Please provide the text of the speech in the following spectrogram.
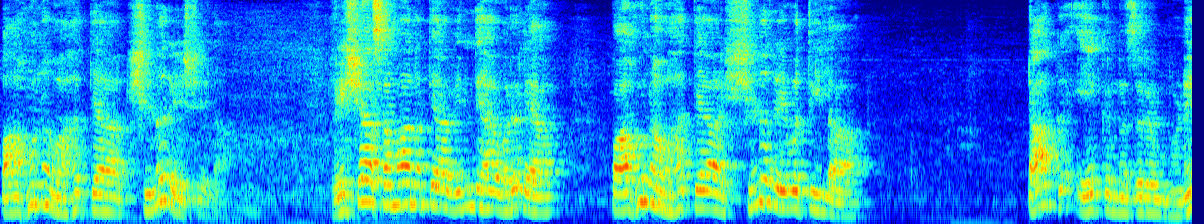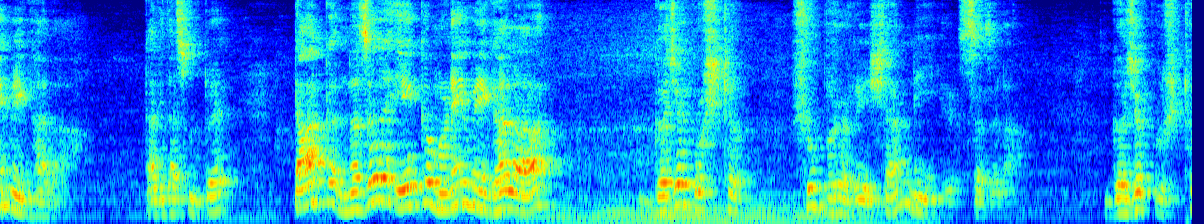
पाहून वाहत्या क्षीणरेषेला रेषा समान त्या विंध्यावरल्या पाहून वाहत्या क्षीणरेवतीला टाक एक नजर म्हणे मेघाला. कालिदास म्हणतोय टाक नजर एक म्हणे मेघाला गजपृष्ठ शुभ्र रेषांनी सजला. गजपृष्ठ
